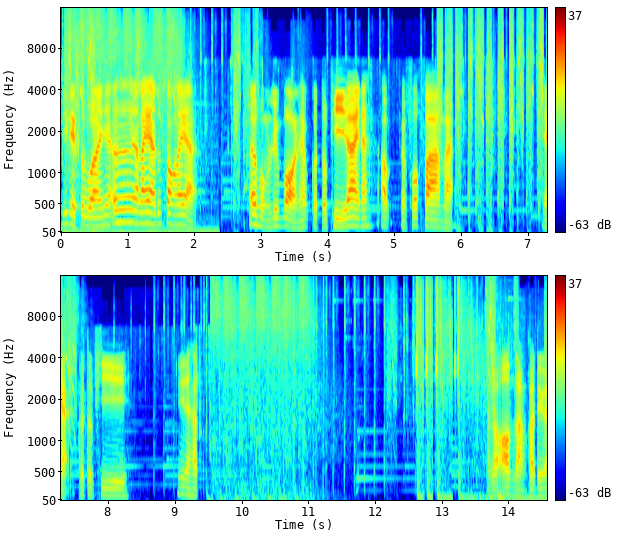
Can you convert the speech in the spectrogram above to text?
นี่เด็ตัวเนี่ยเอออะไรอะลูกซองอะไรอะเออผมลืมบอกนะครับ กดตัว P ได้นะ เอาแบบพวกฟาร์มอะ เนี่ยกดตัว P นี่นะครับแล้วอ้อมหลังเขาด้วย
